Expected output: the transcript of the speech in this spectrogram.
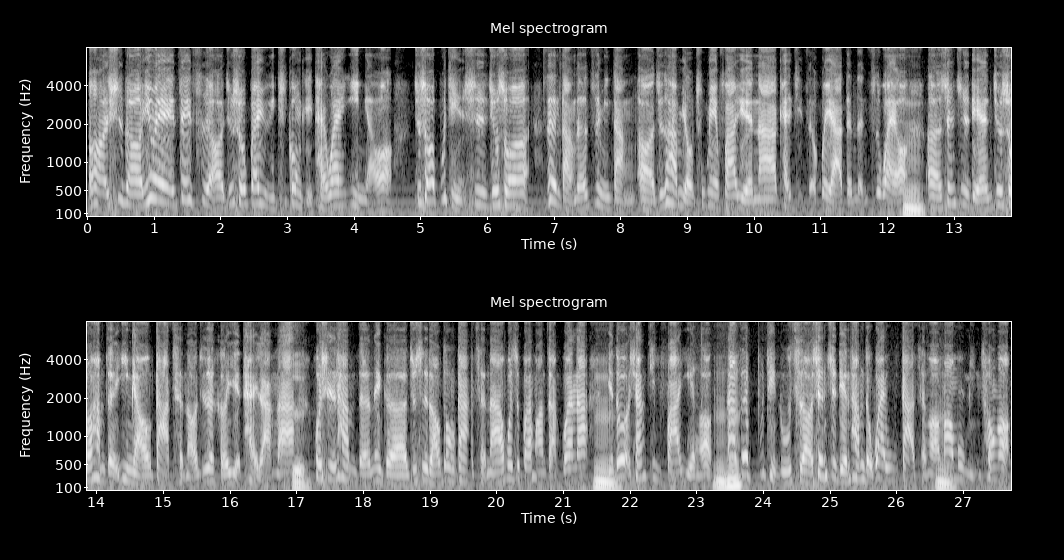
呃，是的，因为这一次啊，就是说关于提供给台湾疫苗哦。就说不仅是，就是说政党的自民党，呃，就是他们有出面发言啊，开记者会啊等等之外哦，嗯、呃，甚至连就是说他们的疫苗大臣哦，就是河野太郎啊，是。或是他们的那个就是劳动大臣啊，或是官房长官啊，嗯、也都有相继发言哦。嗯、那这不仅如此哦，甚至连他们的外务大臣哦，茂木敏充哦，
